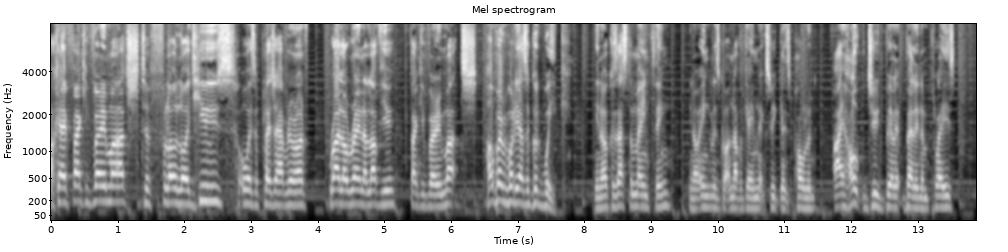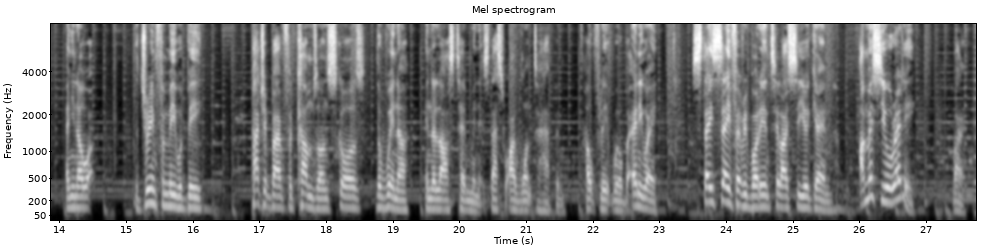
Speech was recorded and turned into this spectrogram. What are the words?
okay, thank you very much to Flo Lloyd Hughes. Always a pleasure having her on. Rilo Rain, I love you. Thank you very much. Hope everybody has a good week, you know, because that's the main thing. You know, England's got another game next week against Poland. I hope Jude Bellingham plays. And you know what? The dream for me would be Patrick Bamford comes on, scores the winner in the last 10 minutes. That's what I want to happen. Hopefully it will. But anyway, stay safe, everybody, until I see you again. I miss you already. Bye.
